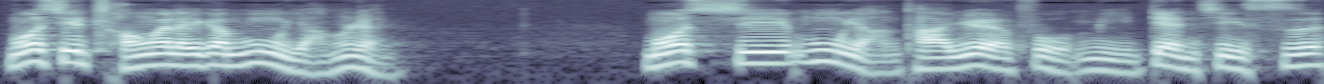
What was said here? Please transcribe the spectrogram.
摩西成为了一个牧羊人。摩西牧养他岳父米甸祭司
